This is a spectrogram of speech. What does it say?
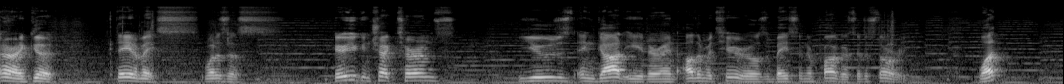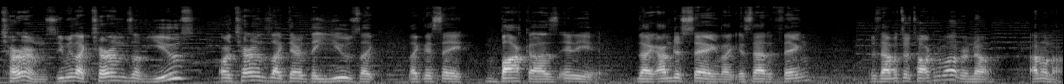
Alright, good. Database. What is this? Here you can check terms used in God Eater and other materials based on your progress of the story. What? Terms? You mean like terms of use? Or terms like they they use like like they say Baka's idiot? Like, I'm just saying, like, is that a thing? Is that what they're talking about or no? I don't know.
